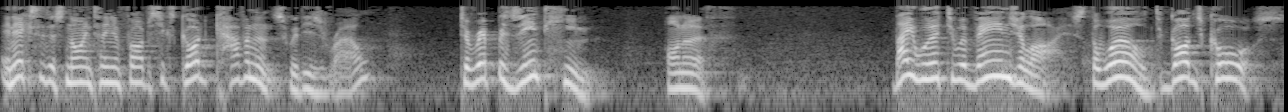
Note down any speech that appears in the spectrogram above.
In Exodus 19 and 5 to 6, God covenants with Israel to represent him on earth. They were to evangelize the world to God's cause.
